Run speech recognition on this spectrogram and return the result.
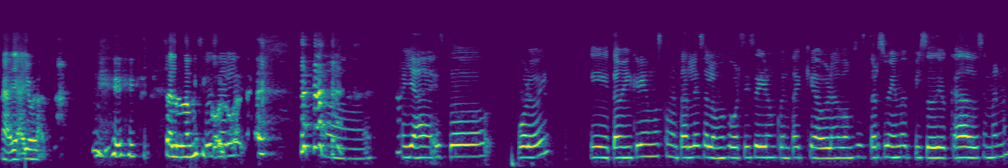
Ah, ya llorando. Saludo a mi pues psicóloga. Ah, ya, esto por hoy. Y también queríamos comentarles, a lo mejor si se dieron cuenta que ahora vamos a estar subiendo episodio cada dos semanas.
